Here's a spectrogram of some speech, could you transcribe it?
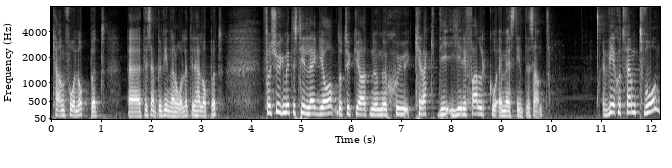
kan få loppet, eh, till exempel vinnarhålet i det här loppet. Från 20 meters tillägg, ja, då tycker jag att nummer 7 Krakdi Girifalco är mest intressant. V75 2.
